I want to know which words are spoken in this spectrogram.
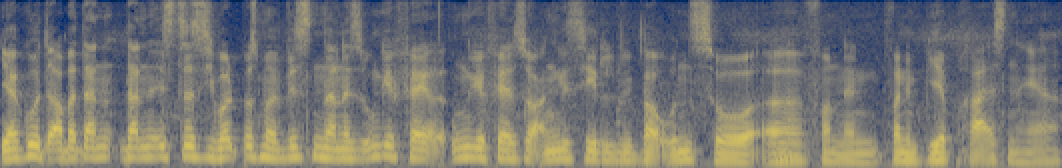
Ja gut, aber dann, dann ist das, ich wollte bloß mal wissen, dann ist ungefähr, ungefähr so angesiedelt wie bei uns so äh, von, den, von den Bierpreisen her.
